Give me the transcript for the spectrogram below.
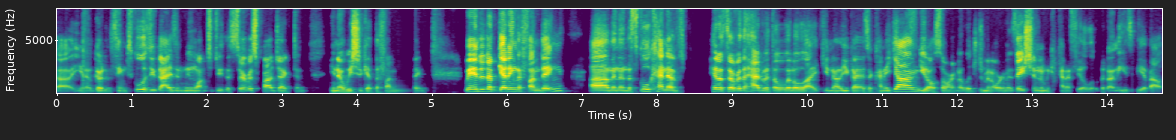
uh, you know go to the same school as you guys, and we want to do this service project, and you know we should get the funding." We ended up getting the funding. Um, and then the school kind of hit us over the head with a little like, you know, you guys are kind of young, you also aren't a legitimate organization, and we kind of feel a little bit uneasy about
